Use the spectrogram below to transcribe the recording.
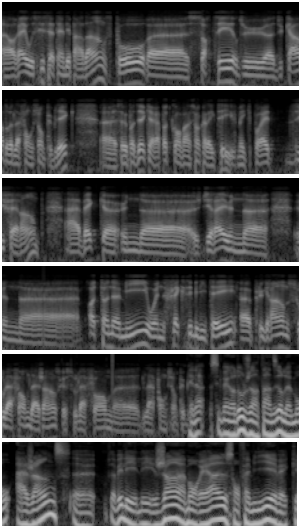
aurait aussi cette indépendance pour sortir du, cadre de la fonction publique. ça ne veut pas dire qu'il n'y aurait pas de convention collective, mais qui pourrait être différente avec une, je dirais, une, une euh, autonomie ou une flexibilité euh, plus grande sous la forme d'agence que sous la forme euh, de la fonction publique. Et là, Sylvain Gondot, j'entends dire le mot agence. vous savez, les, les, gens à Montréal sont familiers avec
